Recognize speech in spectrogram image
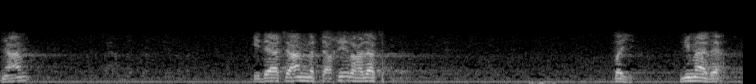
نعم. إذا تعمد تأخيرها لا تقبل. طيب لماذا؟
